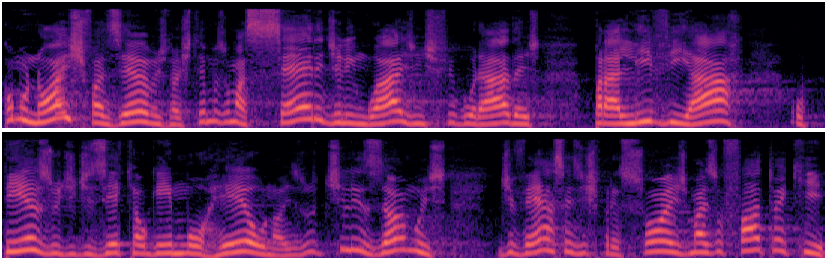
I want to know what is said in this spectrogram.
como nós fazemos, nós temos uma série de linguagens figuradas para aliviar o peso de dizer que alguém morreu, nós utilizamos diversas expressões, mas o fato é que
